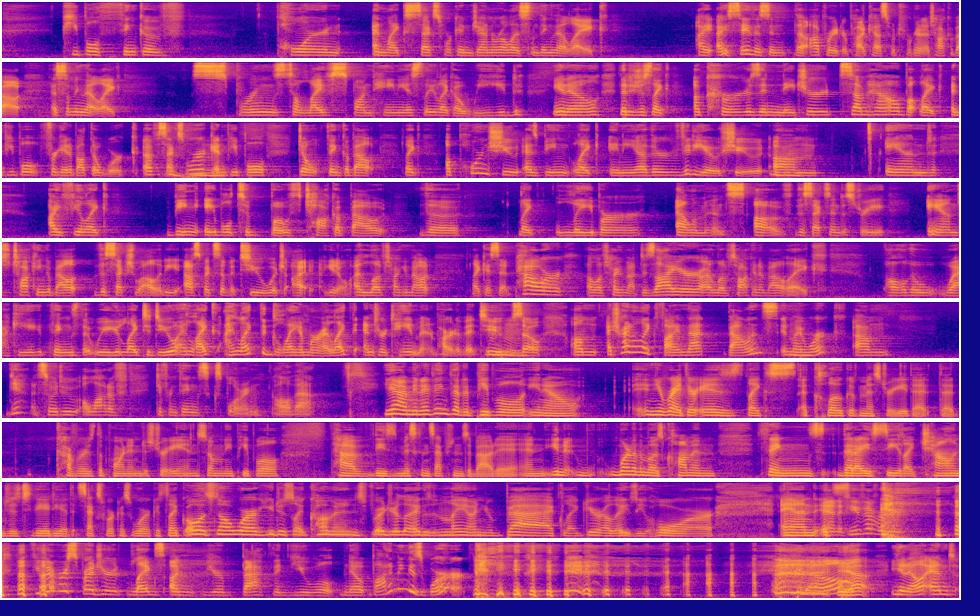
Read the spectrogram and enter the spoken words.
people think of porn and like sex work in general as something that like, I, I say this in the Operator podcast, which we're going to talk about, as something that like springs to life spontaneously like a weed, you know, that it just like occurs in nature somehow, but like, and people forget about the work of sex work and people don't think about like a porn shoot as being like any other video shoot. Um, and I feel like being able to both talk about the like labor elements of the sex industry and talking about the sexuality aspects of it too, which I, you know, I love talking about, like I said, power. I love talking about desire. I love talking about like all the wacky things that we like to do. I like I like the glamour. I like the entertainment part of it too. So um, I try to like find that balance in my work. Um, yeah, and so I do a lot of different things, exploring all of that. Yeah, I mean, I think that people, you know, and you're right, there is like a cloak of mystery that that covers the porn industry, and so many people have these misconceptions about it. And you know, one of the most common things that I see, like challenges to the idea that sex work is work, it's like, oh, it's not work. You just like come in and spread your legs and lay on your back, like you're a lazy whore. And And if you've ever if you've ever spread your legs on your back, then you will know bottoming is work. you know, Yeah. you know, and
